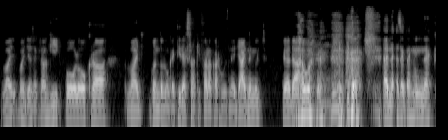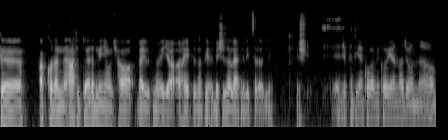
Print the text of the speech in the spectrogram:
vagy, vagy ezekre a geek pólókra, vagy gondolunk egy t aki fel akar húzni egy ágyneműt, például. Ezeknek mindnek akkor lenne átütő eredménye, hogyha bejutna így a, a hétköznapi életbe, és ezzel lehetne viccelődni. És egyébként ilyenkor, amikor ilyen nagyon uh,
